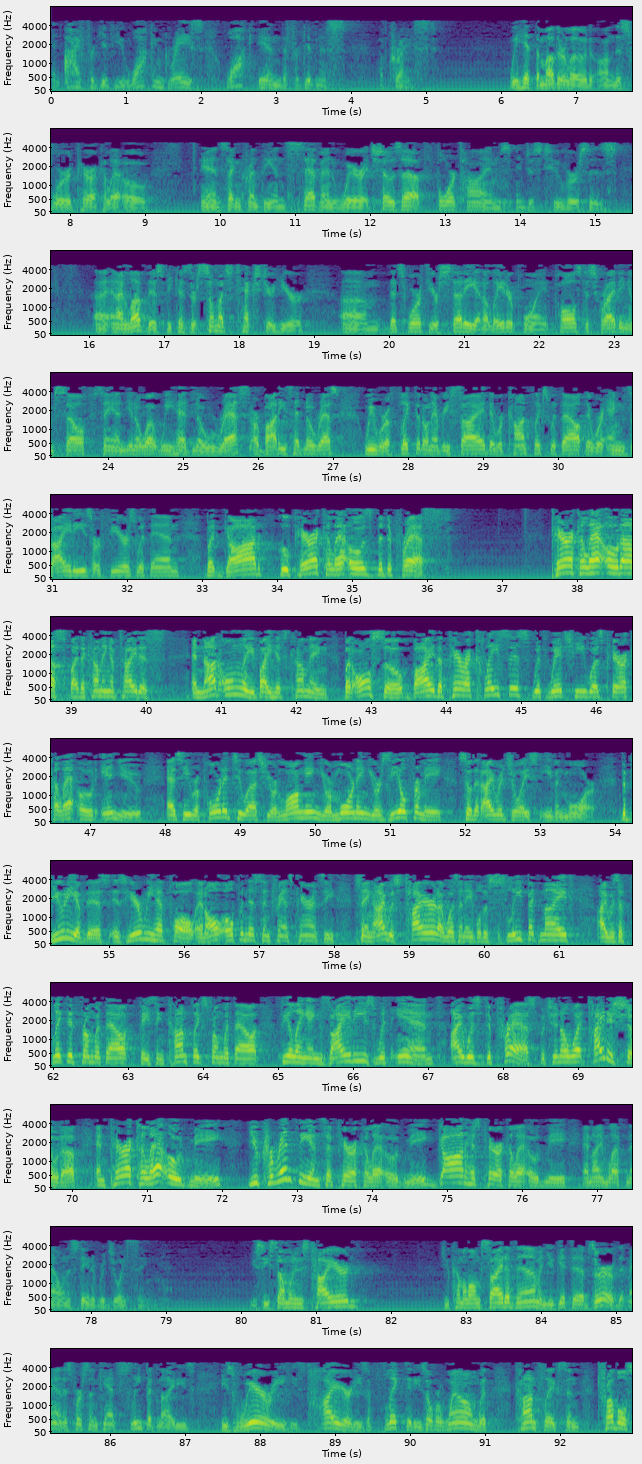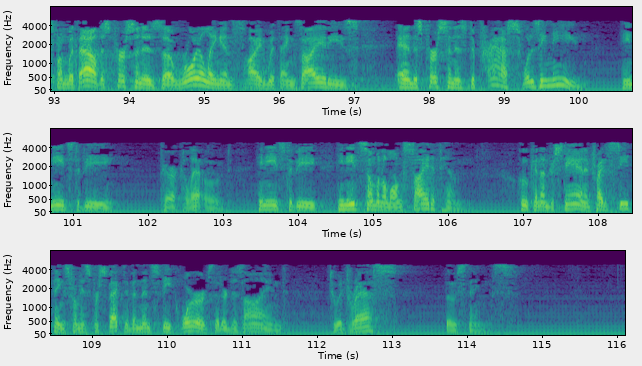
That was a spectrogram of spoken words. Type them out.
and I forgive you. Walk in grace, walk in the forgiveness of Christ. We hit the mother lode on this word parakaleo in 2 Corinthians 7, where it shows up four times in just two verses. Uh, and I love this because there's so much texture here um, that's worth your study at a later point. Paul's describing himself, saying, You know what? We had no rest. Our bodies had no rest. We were afflicted on every side. There were conflicts without. There were anxieties or fears within. But God, who parakaleos the depressed, parakaleoed us by the coming of Titus and not only by his coming, but also by the paraklesis with which he was parakaleoed in you, as he reported to us your longing, your mourning, your zeal for me, so that I rejoiced even more. The beauty of this is here we have Paul in all openness and transparency saying, I was tired, I wasn't able to sleep at night, I was afflicted from without, facing conflicts from without, feeling anxieties within, I was depressed, but you know what? Titus showed up and parakaleoed me You Corinthians have parakaleoed me. God has parakaleoed me, and I am left now in a state of rejoicing. You see someone who's tired, you come alongside of them and you get to observe that, man, this person can't sleep at night. He's, he's weary, he's tired, he's afflicted, he's overwhelmed with conflicts and troubles from without. This person is uh, roiling inside with anxieties, and this person is depressed. What does he need? He needs to be parakaleoed. He needs to be, he needs someone alongside of him who can understand and try to see things from his perspective and then speak words that are designed to address those things.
